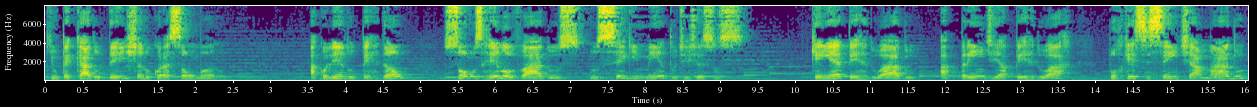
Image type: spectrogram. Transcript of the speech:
que o pecado deixa no coração humano. Acolhendo o perdão, somos renovados no seguimento de Jesus. Quem é perdoado aprende a perdoar, porque se sente amado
